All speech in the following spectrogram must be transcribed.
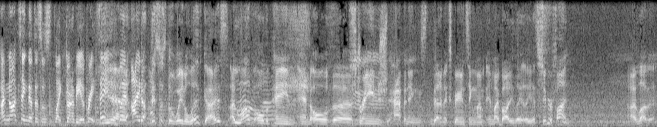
I'm not saying that this was like going to be a great thing, yeah. but I don't This is the way to live, guys. I love all the pain and all of the mm-hmm. strange happenings that I'm experiencing in my body lately. It's super fun. I love it.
